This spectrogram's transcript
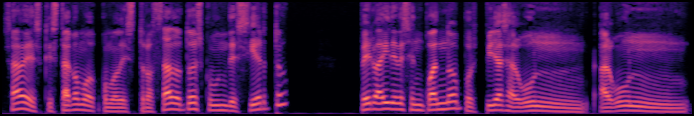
¿sabes? Que está como, como destrozado, todo es como un desierto, pero ahí de vez en cuando pues pillas algún algún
